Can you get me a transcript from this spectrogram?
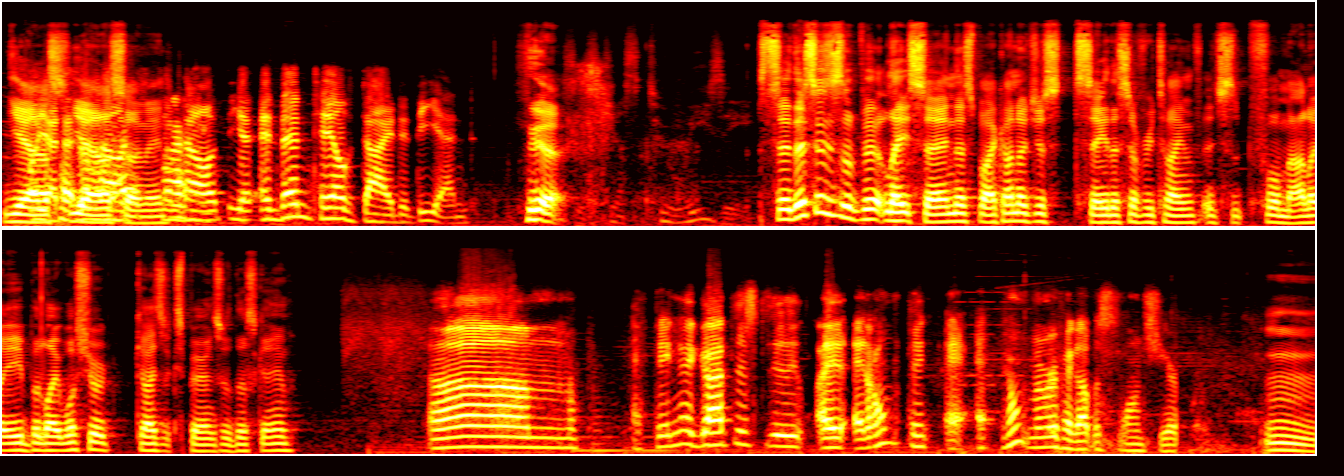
Yeah, Oh, that's, yeah, yeah, that's what I mean. Somehow, yeah, and then Tails died at the end. Yeah. Just too easy. So this is a bit late saying this, but I kind of just say this every time. It's formality, but like, what's your guys' experience with this game? Um, I think I got this. To, I I don't think I, I don't remember if I got this launch year. Hmm.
